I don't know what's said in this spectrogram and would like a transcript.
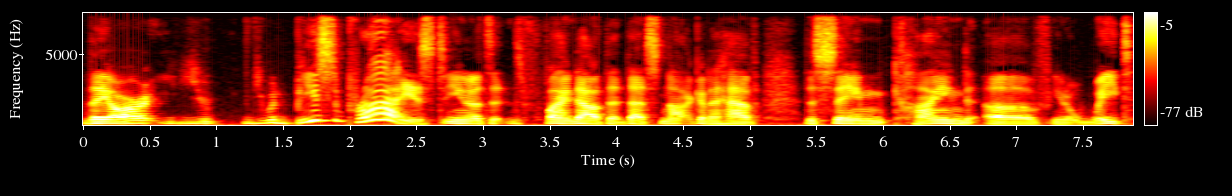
they are, you you would be surprised, you know, to find out that that's not going to have the same kind of, you know, weight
